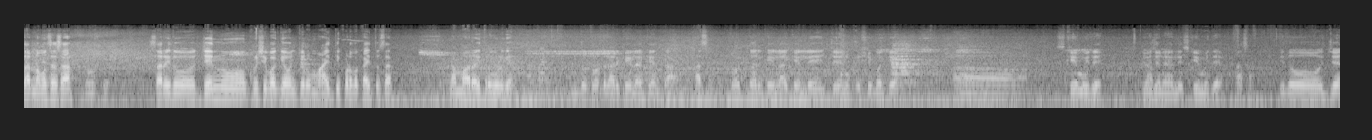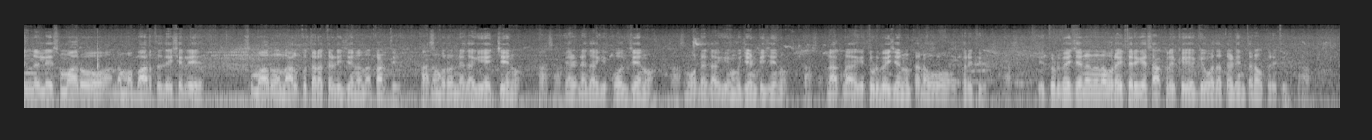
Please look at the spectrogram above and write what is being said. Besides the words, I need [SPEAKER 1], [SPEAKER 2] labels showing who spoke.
[SPEAKER 1] Sir ನಮಸ್ತೆ sir.
[SPEAKER 2] ನಮಸ್ತೆ.
[SPEAKER 1] Sir ಇದು ಜೇನು ಕೃಷಿ ಬಗ್ಗೆ ಒಂಚೂರು ಮಾಹಿತಿ ಕೊಡಬೇಕಾಯ್ತು ಸರ್ ನಮ್ಮ ರೈತರುಗಳಿಗೆ.
[SPEAKER 2] ಇದು ತೋಟಗಾರಿಕೆ ಇಲಾಖೆ ಅಂತ.
[SPEAKER 1] ಹಾಂ ಸರ್.
[SPEAKER 2] ತೋಟಗಾರಿಕೆ ಇಲಾಖೆಯಲ್ಲಿ ಜೇನು ಕೃಷಿ ಬಗ್ಗೆ ಸ್ಕೀಮ್ ಇದೆ. ಯೋಜನೆಯಲ್ಲಿ ಸ್ಕೀಮ್ ಇದೆ.
[SPEAKER 1] ಹಾಂ ಸರ್.
[SPEAKER 2] ಇದು ಜೇನಿನಲ್ಲಿ ಸುಮಾರು ನಮ್ಮ ಭಾರತ ದೇಶದಲ್ಲಿ ಸುಮಾರು ನಾಲ್ಕು ಥರ ತಳಿ ಜೇನನ್ನು ಕಾಣ್ತೀವಿ. ನಂಬರ್ ಒಂದನೇದಾಗಿ ಹೆಜ್ಜೇನು ಎರಡನೇದಾಗಿ ಕೋಲ್ ಜೇನು ಮೂರನೇದಾಗಿ ಮುಜೆಂಟಿ ಜೇನು ನಾಲ್ಕನೇದಾಗಿ ತುಡುಬೆ ಜೇನು ಅಂತ ನಾವು ಕರಿತೀವಿ. ಈ ತುಡುಬೆ ಜೇನನ್ನು ನಾವು ರೈತರಿಗೆ ಸಾಕಲಿಕ್ಕೆ ಯೋಗ್ಯವಾದ ತಳಿ ಅಂತ ನಾವು ಕರಿತೀವಿ.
